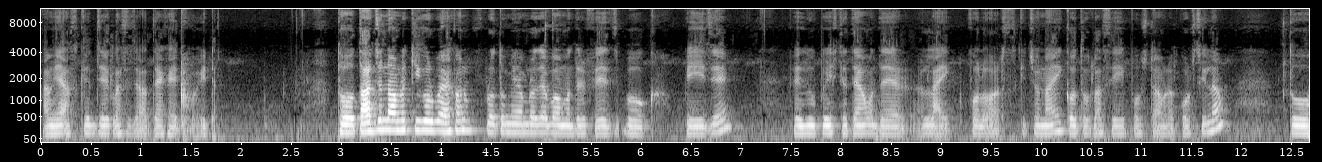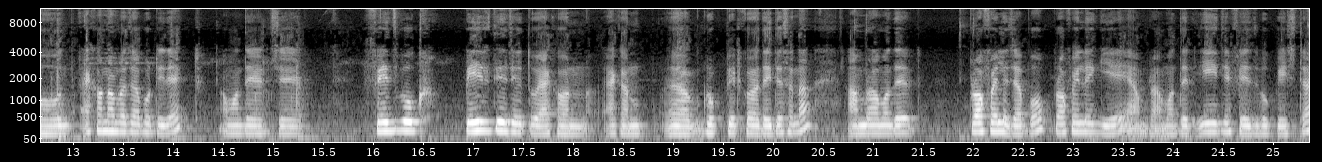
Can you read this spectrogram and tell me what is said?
আমি আজকের যে ক্লাসে যা দেখাই দেবো এটা। তো, তার জন্য আমরা কি করব এখন? প্রথমে আমরা যাব আমাদের ফেসবুক পেজে ফেসবুক পেজটাতে আমাদের লাইক ফলোয়ার্স কিছু নাই। গত ক্লাসে এই পোস্টটা আমরা করছিলাম। তো এখন আমরা যাব ডিরেক্ট আমাদের যে ফেসবুক পেজ দিয়ে যেহেতু এখন এখন গ্রুপ ক্রিয়েট করা যাইতেছে না, আমরা আমাদের প্রোফাইলে যাব। প্রোফাইলে গিয়ে আমরা আমাদের এই যে ফেসবুক পেজটা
